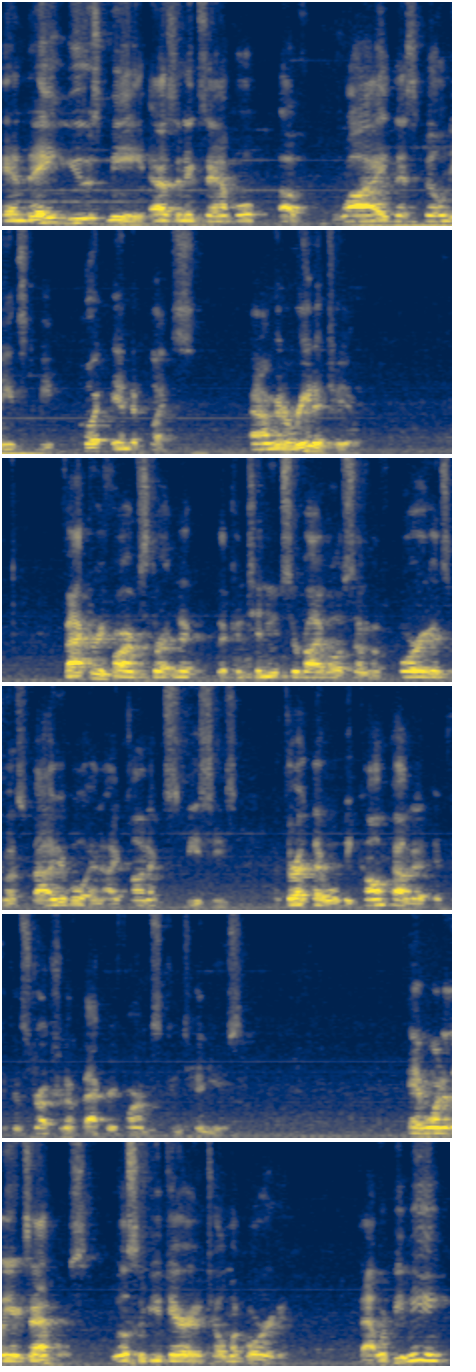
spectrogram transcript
and they used me as an example of why this bill needs to be put into place. And I'm going to read it to you. Factory farms threaten the continued survival of some of Oregon's most valuable and iconic species, threat that will be compounded if the construction of factory farms continues. And one of the examples, Wilson View Dairy, Tillamook, Oregon. That would be me.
